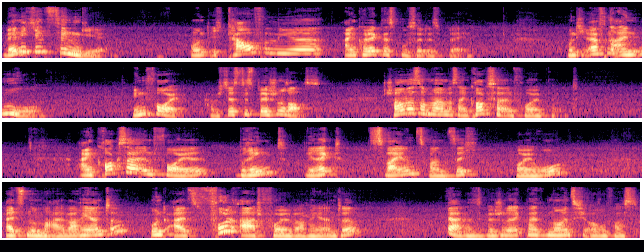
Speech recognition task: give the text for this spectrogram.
Wenn ich jetzt hingehe und ich kaufe mir ein Collectors Booster Display und ich öffne einen Uro in Foil, habe ich das Display schon raus. Schauen wir uns doch mal an, was ein Croxer in Foil bringt. Ein Croxer in Foil bringt direkt 22 Euro als Normalvariante und als Full Art Foil Variante. Ja, da sind wir schon direkt bei 90 Euro fast.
